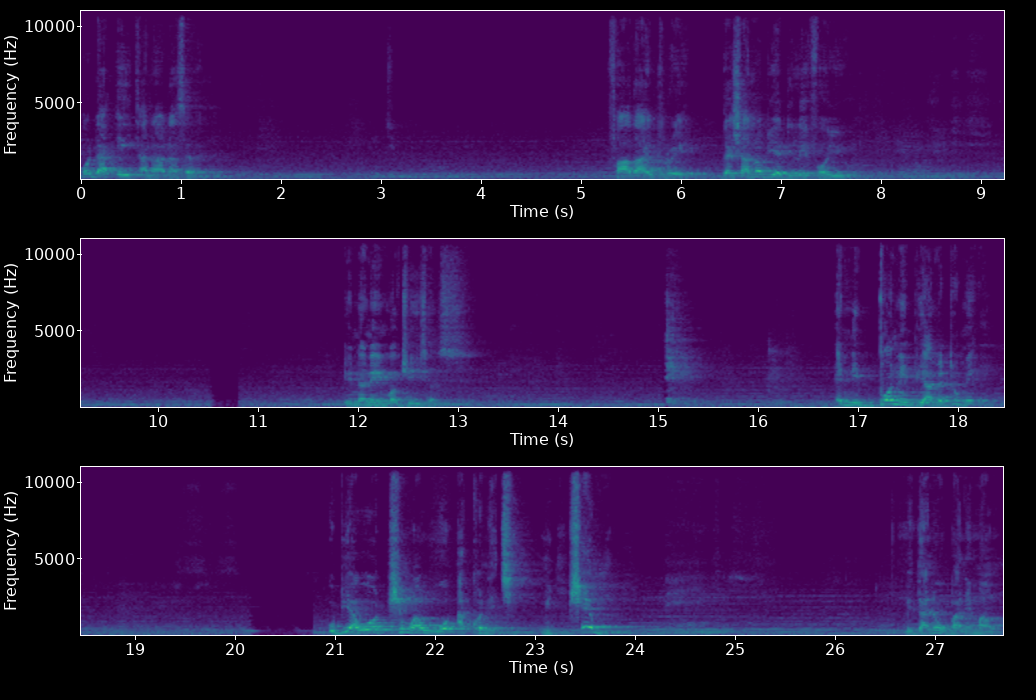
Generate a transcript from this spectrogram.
woda 8 another 7 father i pray there shall not be a delay for you in the name of jesus ɛni bɔne bia medome obi a wɔtwe wawoɔ akɔ n'akyi. Metwam medane wo ba ne ma wo.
